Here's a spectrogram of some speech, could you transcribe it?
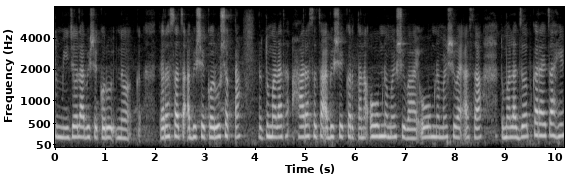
तुम्ही जल अभिषेक करू न रसाचा अभिषेक करू शकता. तर तुम्हाला हा रसाचा अभिषेक करताना ओम नम शिवाय ओम नम शिवाय असा तुम्हाला जप करायचा आहे.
